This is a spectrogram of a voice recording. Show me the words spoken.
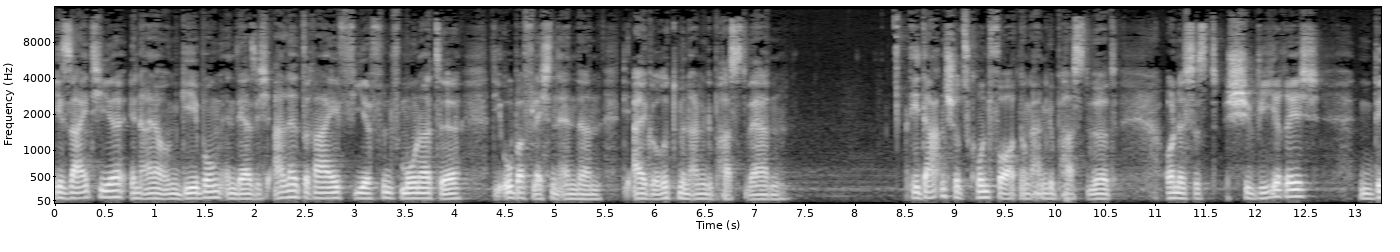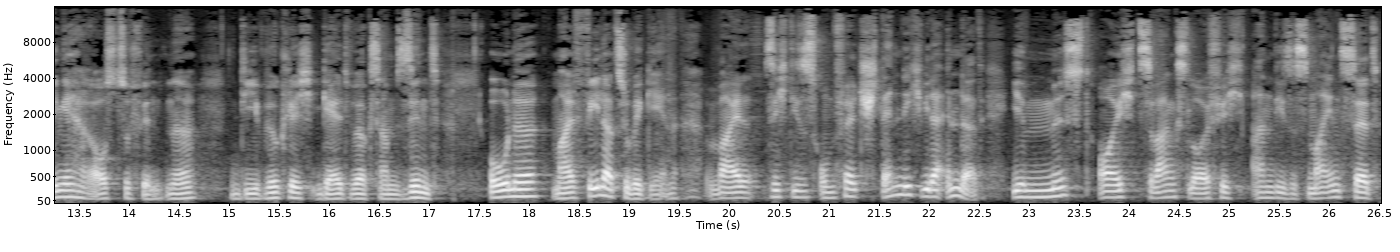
Ihr seid hier in einer Umgebung, in der sich alle drei, vier, fünf Monate die Oberflächen ändern, die Algorithmen angepasst werden, die Datenschutzgrundverordnung angepasst wird. Und es ist schwierig, Dinge herauszufinden, ne, die wirklich geldwirksam sind ohne mal Fehler zu begehen, weil sich dieses Umfeld ständig wieder ändert. Ihr müsst euch zwangsläufig an dieses Mindset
